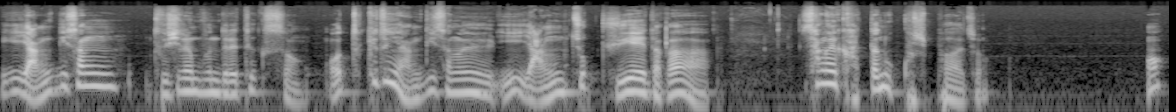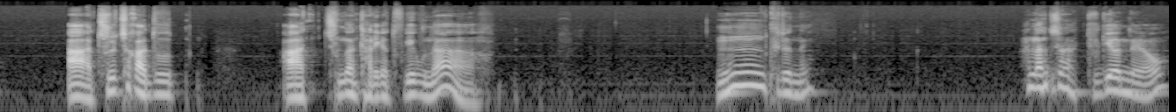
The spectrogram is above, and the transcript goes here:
이게 양귀상 두시는 분들의 특성. 어떻게든 양귀상을 이 양쪽 귀에다가 상을 갖다 놓고 싶어 하죠. 어? 아, 줄차 가도 아, 중간 다리가 두 개구나. 음, 그러네. 하나가 두 개였네요.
